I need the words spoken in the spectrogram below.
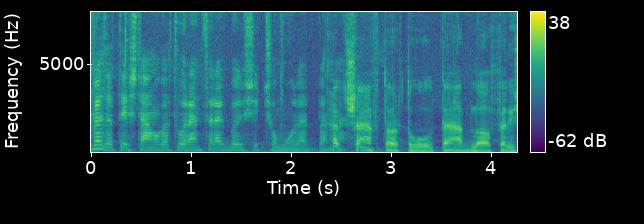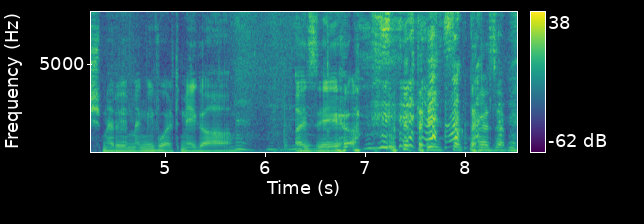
Vezetés támogató rendszerekből is így csomó lett benne. Hát sávtartó, tábla, felismerő, meg mi volt még a... Azért, a, te így szoktam vezetni.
